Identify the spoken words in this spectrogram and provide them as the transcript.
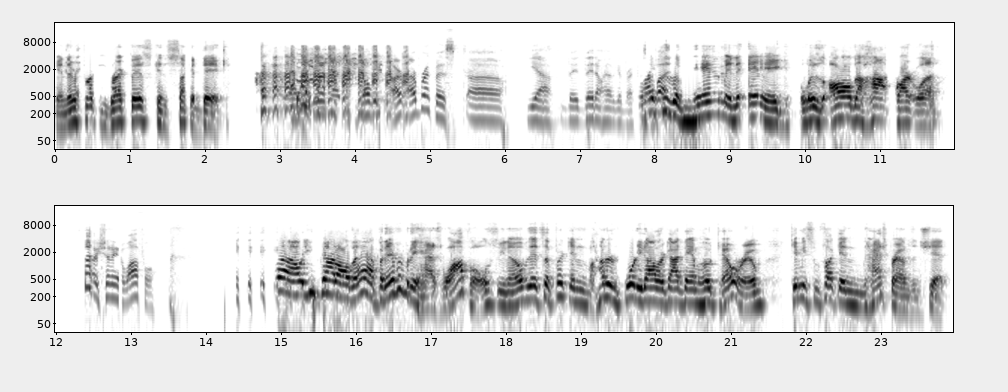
and their fucking breakfast can suck a dick. well, we, our, our breakfast, uh, yeah, they, they don't have a good breakfast. Slices But of ham and egg was all the hot part was. oh, you should have got a waffle. Well, you got all that, but everybody has waffles, you know. It's a freaking $140 goddamn hotel room. Give me some fucking hash browns and shit.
